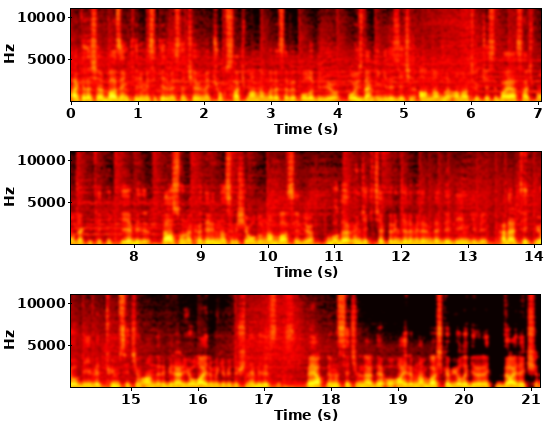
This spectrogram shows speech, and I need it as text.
Arkadaşlar bazen kelimesi kelimesine çevirmek çok saçma anlamlara sebep olabiliyor. O yüzden İngilizce için anlamlı ama Türkçesi bayağı saçma olacak bir teknik diyebilirim. Daha sonra kaderin nasıl bir şey olduğundan bahsediyor. Bu da önceki chapter incelemelerimde dediğim gibi kader tek bir yol değil ve tüm seçim anları birer yol ayrımı gibi düşünebilirsiniz. Ve yaptığımız seçimlerde o ayrımdan başka bir yola girerek direction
